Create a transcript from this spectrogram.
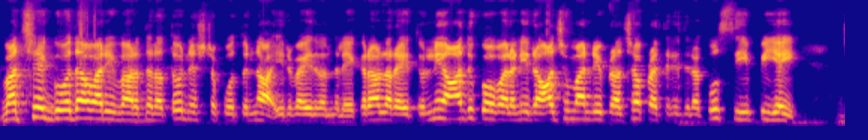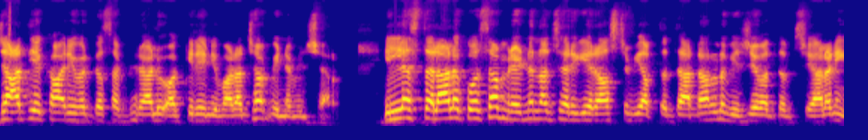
వచ్చే గోదావరి వరదలతో నష్టపోతున్న ఇరవై ఐదు వందల ఎకరాల రైతుల్ని ఆదుకోవాలని రాజమండ్రి ప్రజాప్రతినిధులకు సిపిఐ జాతీయ కార్యవర్గ సభ్యురాలు అక్కిరేని వరజ విన్నవించారు. ఇళ్ళ స్థలాల కోసం రెండున జరిగే రాష్ట్ర వ్యాప్త ధర్నాలను విజయవంతం చేయాలని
